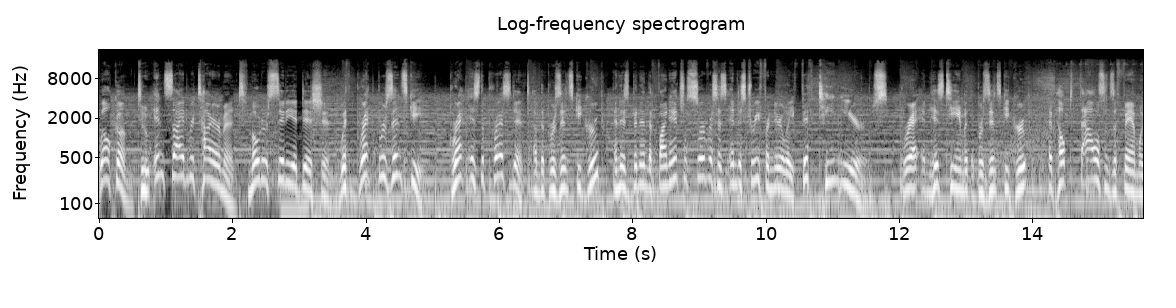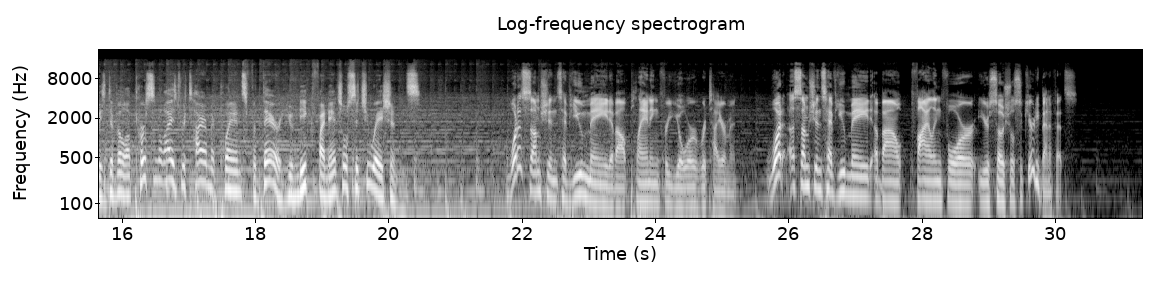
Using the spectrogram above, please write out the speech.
Welcome to Inside Retirement, Motor City Edition with Brett Brzezinski. Brett is the president of the Brzezinski Group and has been in the financial services industry for nearly 15 years. Brett and his team at the Brzezinski Group have helped thousands of families develop personalized retirement plans for their unique financial situations. What assumptions have you made about planning for your retirement? What assumptions have you made about filing for your Social Security benefits?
